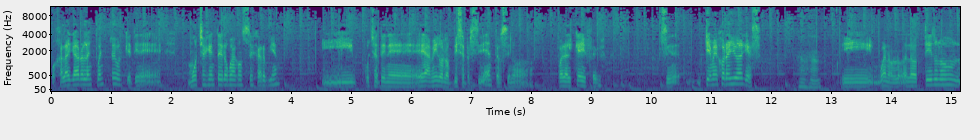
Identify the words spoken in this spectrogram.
Ojalá que ahora la encuentre porque tiene mucha gente que lo puede aconsejar bien y pucha tiene es amigo de los vicepresidentes, o si no fuera el keife. ¿Qué mejor ayuda que eso? Y bueno, lo de los títulos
